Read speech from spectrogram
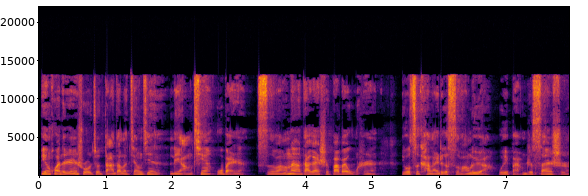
病患的人数就达到了将近两千五百人，死亡呢大概是八百五十人。由此看来，这个死亡率啊为百分之三十，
